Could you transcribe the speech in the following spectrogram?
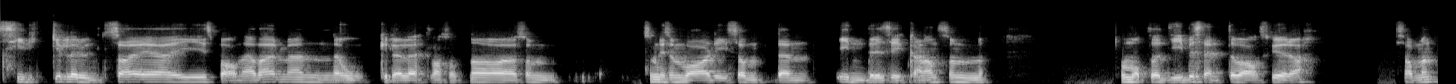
sirkel rundt seg i Spania der med en onkel eller et eller annet sånt noe, som som liksom var de som den indre sirkelen hans som på en måte de bestemte hva han skulle gjøre sammen.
